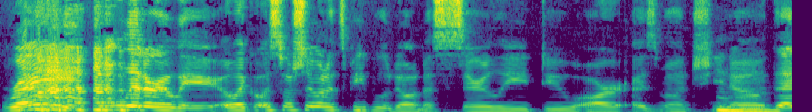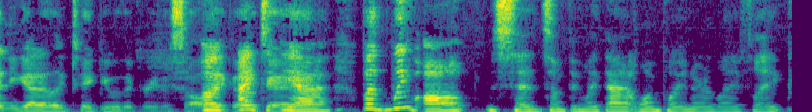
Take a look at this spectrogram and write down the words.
right. Literally. Like especially when it's people who don't necessarily do art as much, you know, Mhm. then you gotta like take it with a grain of salt. Oh, like I t- okay. yeah, but we've all said something like that at one point in our life. Like,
